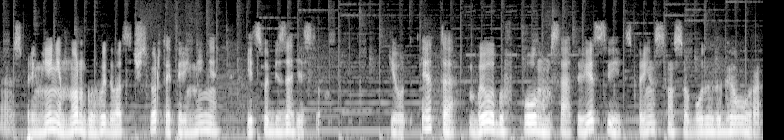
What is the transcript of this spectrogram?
э, с применением норм главы 24 о перемене лиц в обязательствах. И вот это было бы в полном соответствии с принципом свободы договора.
